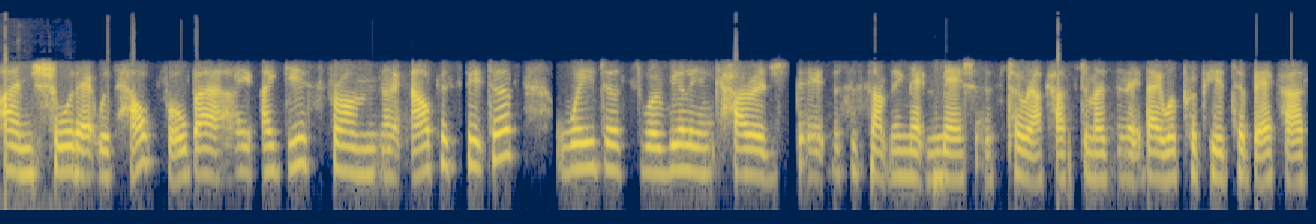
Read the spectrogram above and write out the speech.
I'm sure that was helpful, but I, I guess from our perspective, we just were really encouraged that this is something that matters to our customers and that they were prepared to back us.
